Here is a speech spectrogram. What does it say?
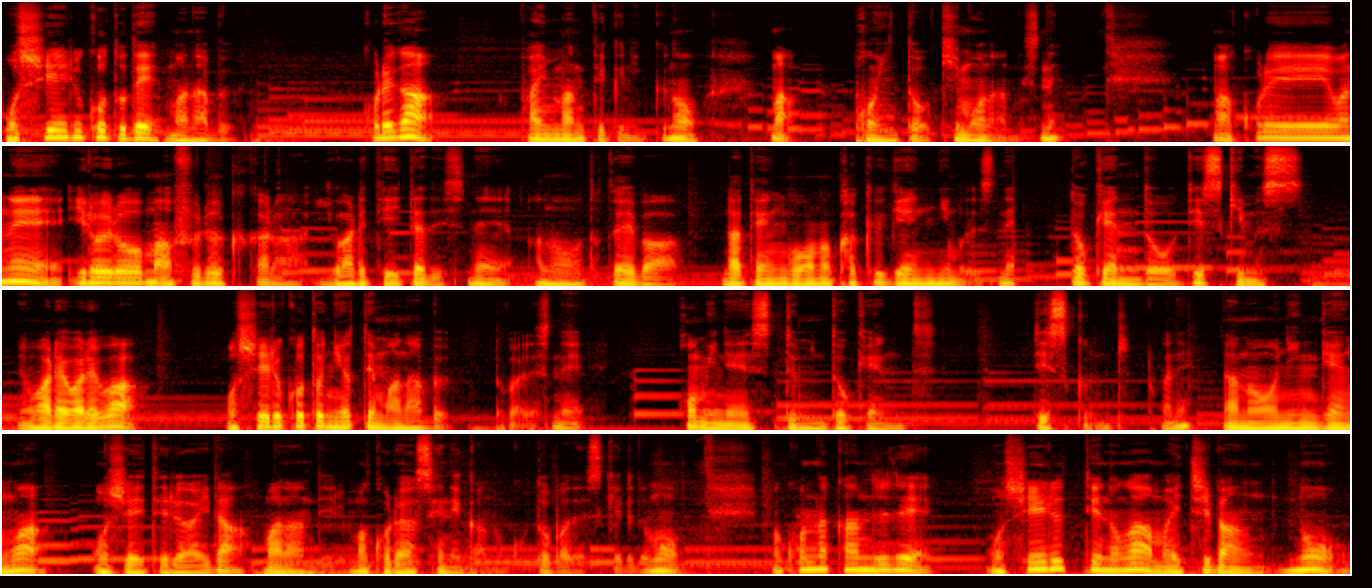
教えることで学ぶ。これがファインマンテクニックの、まあ、ポイント、肝なんですね。まあ、これはね、いろいろまあ古くから言われていたですね、あの、例えば、ラテン語の格言にもですね、ドケンド・ディスキムス。我々は教えることによって学ぶとかですね、ホミネス・ドゥム・ドケント・ディスクンとかね、あの、人間は教えてる間学んでいる。まあ、これはセネカの言葉ですけれども、まあ、こんな感じで、教えるっていうのが、まあ、一番の、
